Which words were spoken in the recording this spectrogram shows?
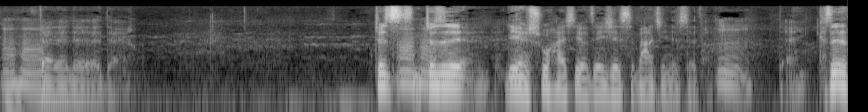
嗯哼，对对对对对，就是、嗯、就是脸书还是有这一些十八禁的社团。嗯，对，可是。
